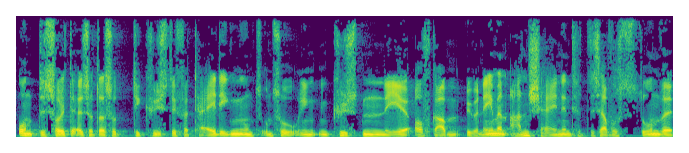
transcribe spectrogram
Und das sollte also da so die Küste verteidigen und, und so in, in Küstennähe Aufgaben übernehmen. Anscheinend hat das auch was zu tun, weil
